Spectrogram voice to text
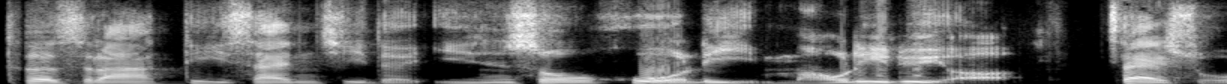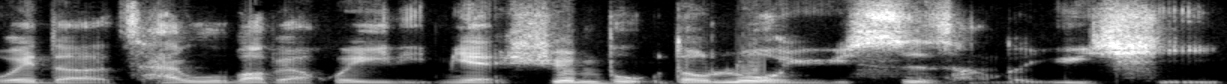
特斯拉第三季的营收获利毛利率啊，在所谓的财务报表会议里面宣布都落于市场的预期。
